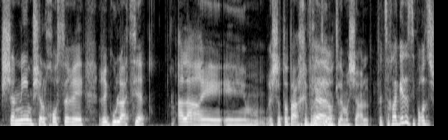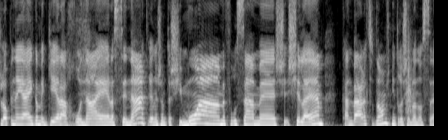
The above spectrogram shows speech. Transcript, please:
שנים של חוסר אה, רגולציה. על הרשתות אה, החברתיות כן. למשל. וצריך להגיד, הסיפור הזה של OpenAI גם הגיע לאחרונה אה, לסנאט, ראינו שם את השימוע המפורסם שלהם. כאן בארץ עוד לא ממש נדרשים לנושא.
